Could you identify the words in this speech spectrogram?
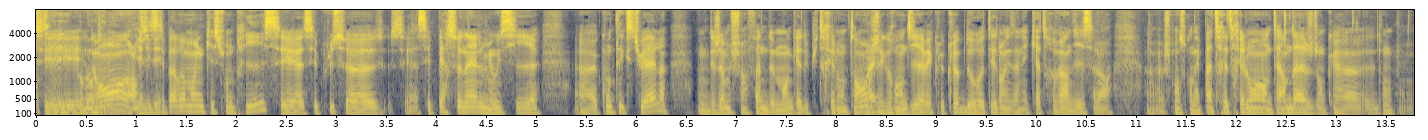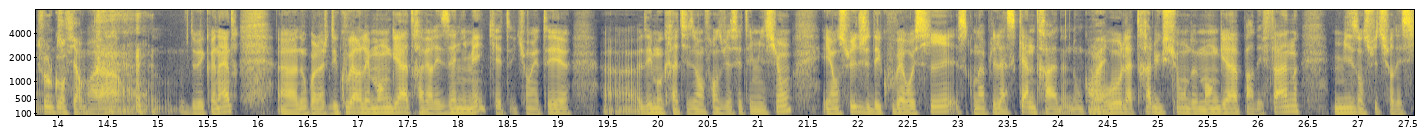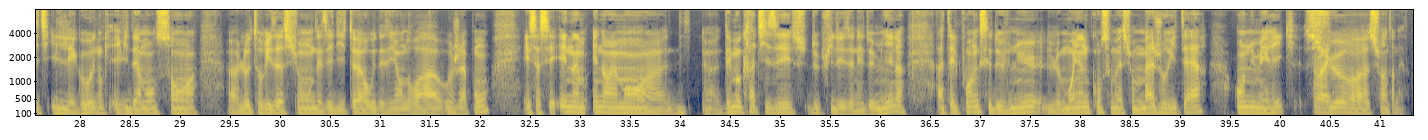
Non, c'est pas vraiment une question de prix. C'est plus euh, c'est assez personnel, mais aussi euh, contextuel. Donc déjà, moi, je suis un fan de manga depuis très longtemps. J'ai grandi avec le club Dorothée dans les années 90. Alors, je pense qu'on n'est pas très très loin en termes d'âge, donc donc je vous le confirme. Voilà, vous devez connaître. donc voilà, j'ai découvert les mangas à travers les animés qui, qui ont été démocratisés en France via cette émission. Et ensuite, j'ai découvert aussi ce qu'on appelait la scantrad. Donc, en gros, la traduction de manga par des fans, mise ensuite sur des sites illégaux. Donc, évidemment, sans euh, l'autorisation des éditeurs ou des ayants droit au Japon. Et ça s'est énormément euh, euh, démocratisé depuis les années 2000, à tel point que c'est devenu le moyen de consommation majoritaire en numérique sur, sur Internet.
